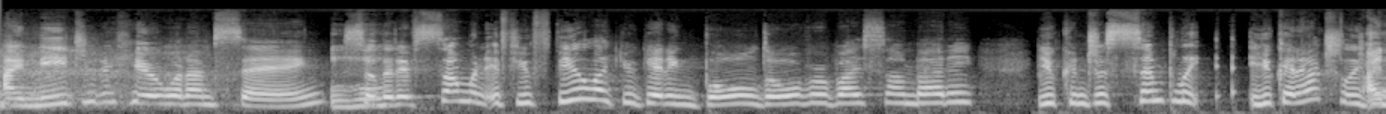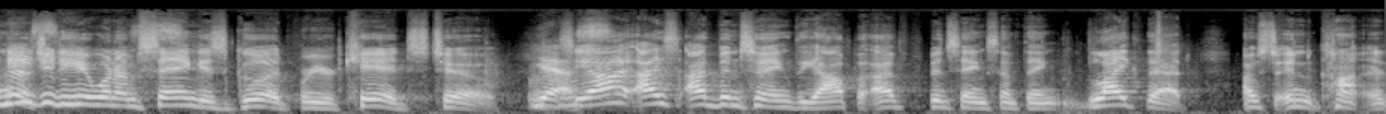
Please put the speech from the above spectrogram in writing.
I need you to hear what I'm saying so Mhm. that if someone, if you feel like you're getting bowled over by somebody, you can just simply, you can actually do I need you to hear what I'm saying is good for your kids too. Yes. See, I, I, have been saying the opposite. I've been saying something like that. I was in con- uh,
